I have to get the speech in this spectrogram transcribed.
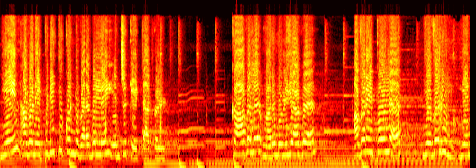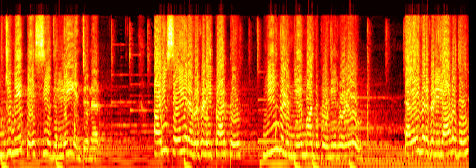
ஏன் அவனை பிடித்துக் கொண்டு வரவில்லை? என்று கேட்டார்கள். காவலர் மறுமொழியாக அவரை போல எவரும் என்றுமே பேசியதில்லை என்றனர். பரிசேயர் அவர்களை பார்த்து நீங்களும் ஏமாந்து போனீர்களோ? தலைவர்களிலாவது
